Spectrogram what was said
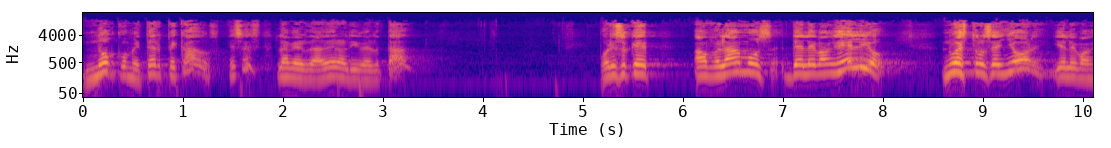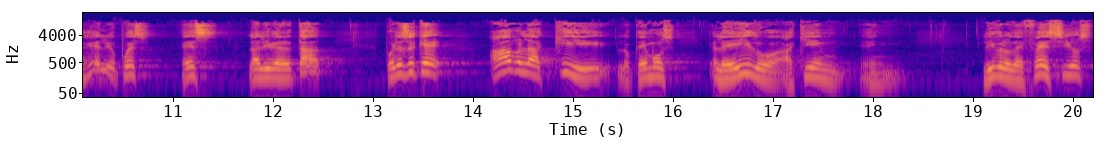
no cometer pecados. Esa es la verdadera libertad. Por eso que hablamos del Evangelio. Nuestro Señor y el Evangelio, pues, es la libertad. Por eso es que habla aquí, lo que hemos leído aquí en, en libro de Efesios,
